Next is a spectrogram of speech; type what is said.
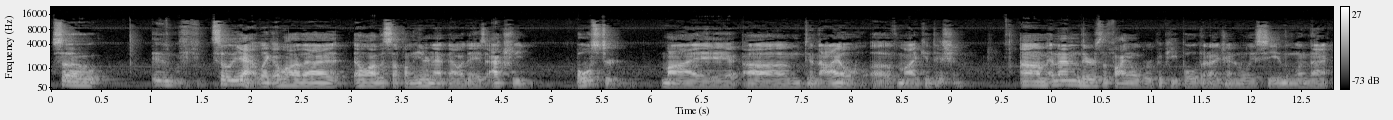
so so yeah, like a lot of that, a lot of the stuff on the internet nowadays actually bolstered my um, denial of my condition. Um, and then there's the final group of people that I generally see, the one that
